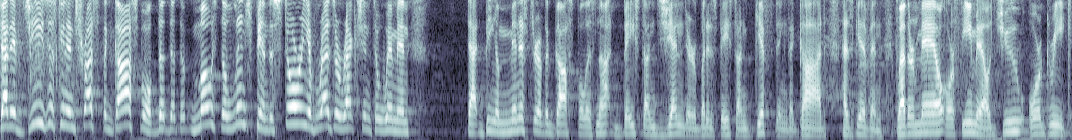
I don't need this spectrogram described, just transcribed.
that if Jesus can entrust the gospel, the, the, the most, the linchpin, the story of resurrection to women, that being a minister of the gospel is not based on gender, but it is based on gifting that God has given. Whether male or female, Jew or Greek,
